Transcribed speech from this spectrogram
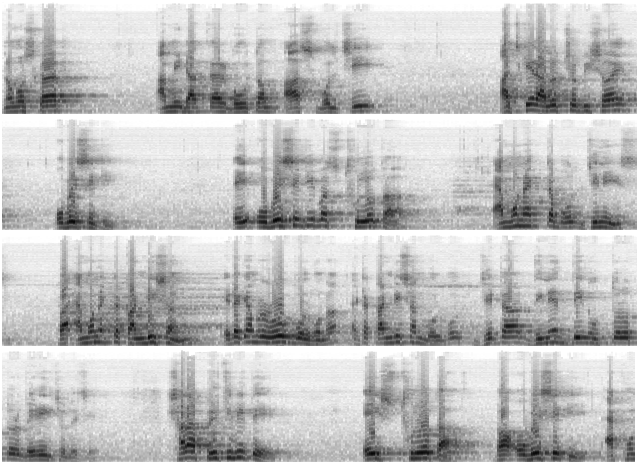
নমস্কার, আমি ডাক্তার গৌতম আস বলছি। আজকের আলোচ্য বিষয় ওবেসিটি এই ওবেসিটি বা স্থূলতা এমন একটা জিনিস বা এমন একটা কন্ডিশন এটাকে আমরা রোগ বলব না, একটা কন্ডিশন বলব, যেটা দিনের দিন উত্তরোত্তর বেড়েই চলেছে। সারা পৃথিবীতে এই স্থূলতা বা ওবেসিটি এখন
